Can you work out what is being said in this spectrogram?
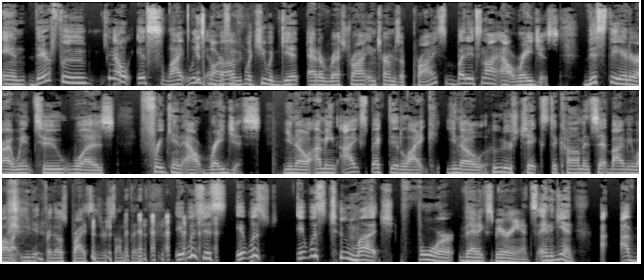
And their food, you know, it's slightly It's bar above food. what you would get at a restaurant in terms of price, but it's not outrageous. This theater I went to was freaking outrageous. You know, I mean, I expected like, you know, Hooters chicks to come and sit by me while I eat it for those prices or something. It was just, it was, it was too much for that experience. And again, I, I've,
